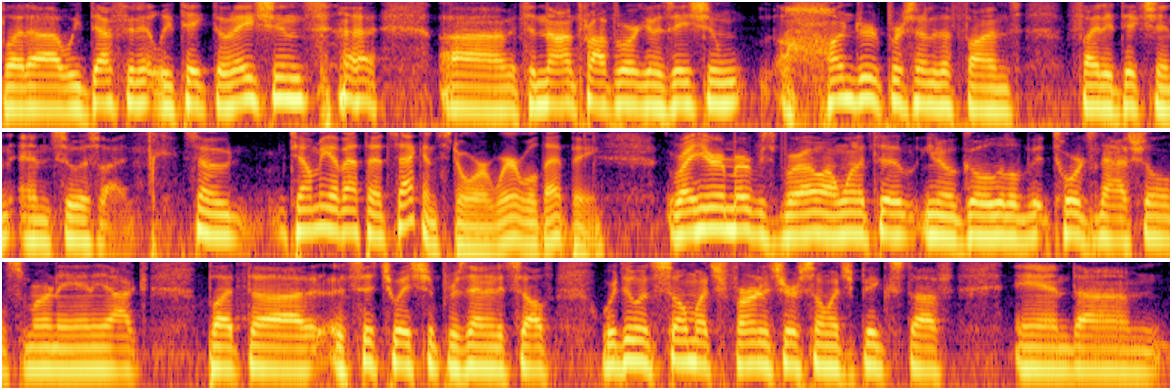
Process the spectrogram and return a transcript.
But uh, we definitely take donations. Um, it's a nonprofit organization. 100% of the funds fight addiction and suicide. So tell me about that second store. Where will that be? Right here in Murfreesboro. I wanted to, you know, go a little bit towards Nashville, Smyrna, Antioch, but uh, a situation presented itself. We're doing so much furniture, so much big stuff, and um,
